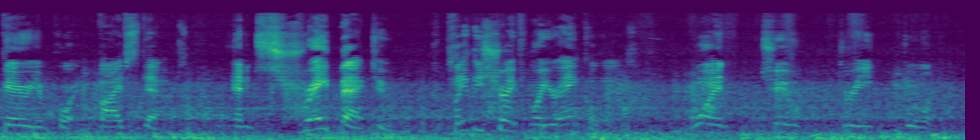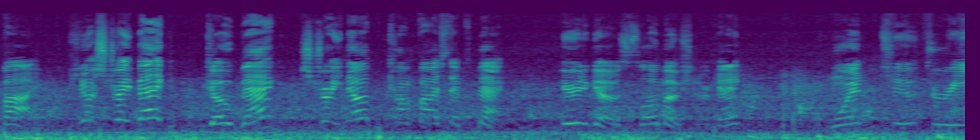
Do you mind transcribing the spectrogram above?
very important, five steps. And straight back to, completely straight from where your ankle is. One, two, three, four, five. If you're not straight back, go back, straighten up, come five steps back. Here it goes, slow motion, okay? One, two, three,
